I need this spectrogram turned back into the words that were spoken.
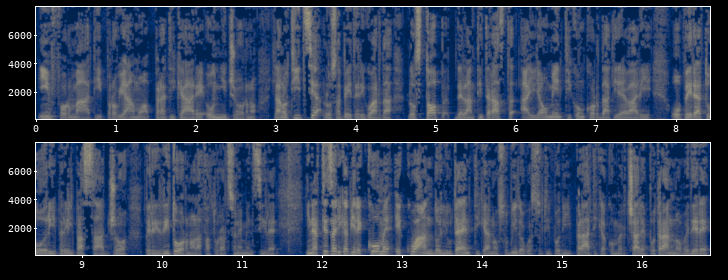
informati proviamo a praticare ogni giorno. La notizia, lo sapete, riguarda lo stop dell'antitrust agli aumenti concordati dai vari operatori per il passaggio, per il ritorno alla fatturazione mensile. In attesa di capire come e quando gli utenti che hanno subito questo tipo di pratica commerciale potranno vedere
